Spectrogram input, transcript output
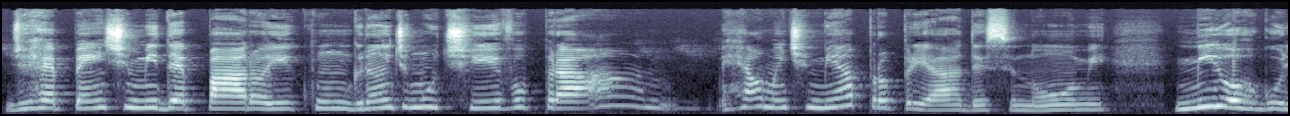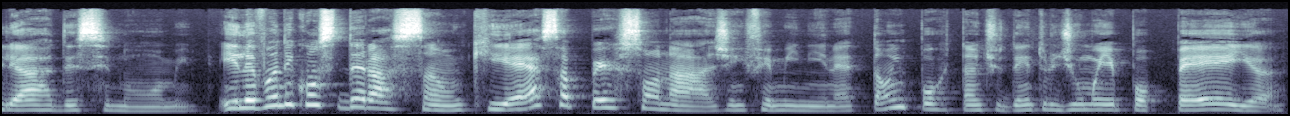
De repente me deparo aí com um grande motivo para realmente me apropriar desse nome, me orgulhar desse nome. E levando em consideração que essa personagem feminina é tão importante dentro de uma epopeia,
